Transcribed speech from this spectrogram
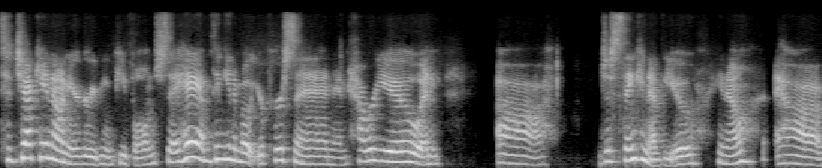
to check in on your grieving people and say hey i'm thinking about your person and how are you? And uh, just thinking of you you know? Uh,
